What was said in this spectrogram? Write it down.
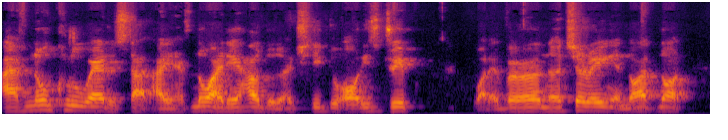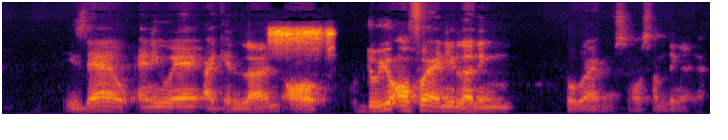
I have no clue where to start. I have no idea how to actually do all these drip, whatever nurturing and not not. Is there any way I can learn, or do you offer any learning programs or something like that?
